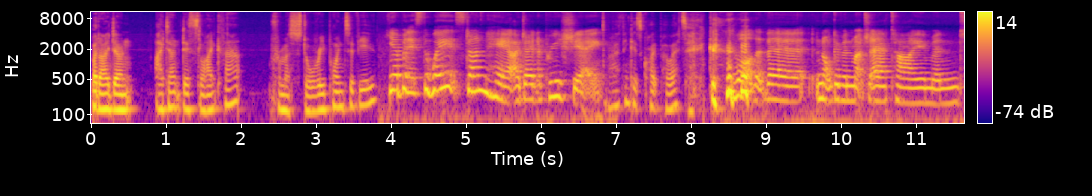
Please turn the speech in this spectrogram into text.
but I don't I don't dislike that from a story point of view. Yeah, but it's the way it's done here I don't appreciate. I think it's quite poetic. what that they're not given much airtime and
